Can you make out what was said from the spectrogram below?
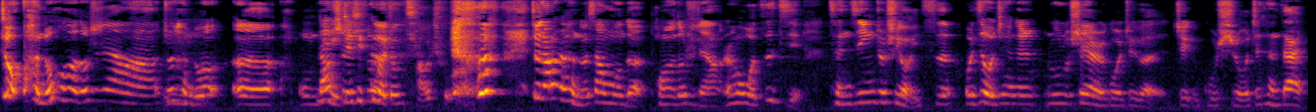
就很多朋友都是这样啊，就很多呃，我们当时是各中翘楚，就当时很多项目的朋友都是这样。然后我自己曾经就是有一次，我记得我之前跟露露 share 过这个这个故事。我之前在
